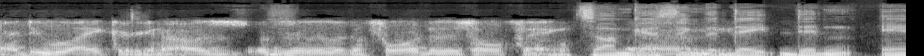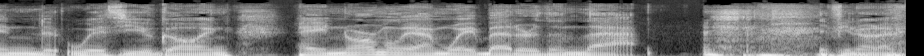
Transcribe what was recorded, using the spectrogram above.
I do like her. You know, I was really looking forward to this whole thing. So I'm guessing Um, the date didn't end with you going, "Hey, normally I'm way better than that." if you know what I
